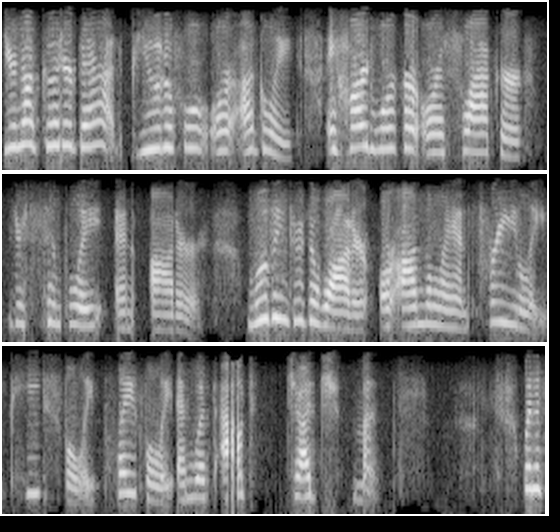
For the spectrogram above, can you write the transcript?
You're not good or bad, beautiful or ugly, a hard worker or a slacker. You're simply an otter, moving through the water or on the land freely, peacefully, playfully, and without judgments. When it's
